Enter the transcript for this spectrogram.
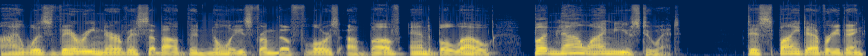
I was very nervous about the noise from the floors above and below, but now I'm used to it. Despite everything,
